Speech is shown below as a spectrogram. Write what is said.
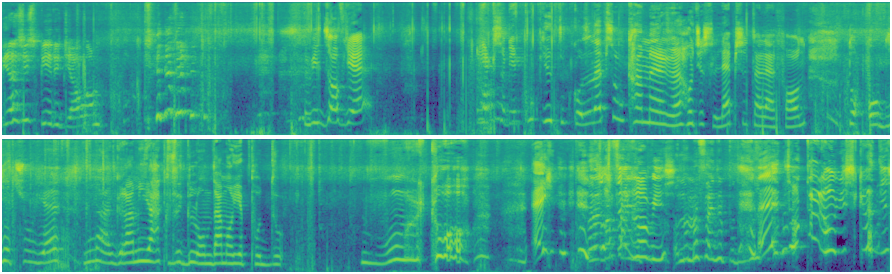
Ja się spierdziałam. Widzowie, jak sobie kupię tylko lepszą kamerę, chociaż lepszy telefon, to obiecuję, nagram jak wygląda moje podwórko. Ej, co ty robisz? Ona ma fajne podwórko. Ej, co ty robisz? Kradniesz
